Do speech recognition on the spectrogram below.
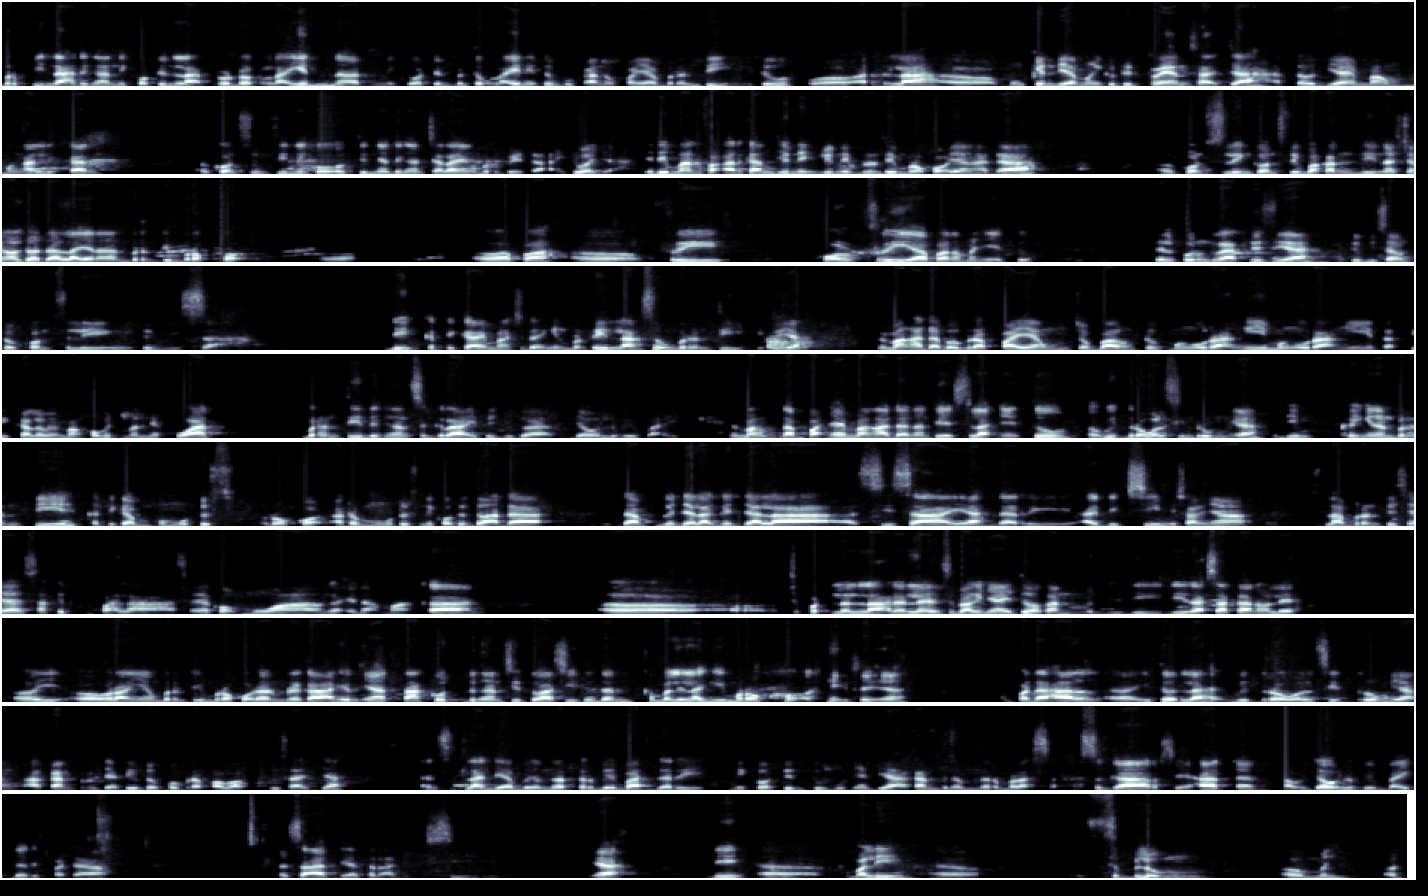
berpindah dengan nikotin produk lain nah nikotin bentuk lain itu bukan upaya berhenti itu uh, adalah uh, mungkin dia mengikuti tren saja atau dia memang mengalihkan konsumsi nikotinnya dengan cara yang berbeda. Itu aja. Jadi manfaatkan klinik-klinik berhenti merokok yang ada, eh, konseling-konseling bahkan di nasional itu ada layanan berhenti merokok. Uh, uh, apa uh, free call free apa namanya itu telepon gratis ya itu bisa untuk konseling itu bisa jadi ketika emang sudah ingin berhenti langsung berhenti gitu ya memang ada beberapa yang mencoba untuk mengurangi mengurangi tapi kalau memang komitmennya kuat berhenti dengan segera itu juga jauh lebih baik. Memang dampaknya memang ada nanti istilahnya itu uh, withdrawal syndrome ya. Jadi keinginan berhenti ketika memutus rokok atau memutus nikotin itu ada gejala-gejala sisa ya dari adiksi misalnya setelah berhenti saya sakit kepala, saya kok mual, nggak enak makan, uh, cepat lelah dan lain sebagainya itu akan dirasakan oleh orang yang berhenti merokok dan mereka akhirnya takut dengan situasi itu dan kembali lagi merokok gitu ya. Padahal uh, itu adalah withdrawal syndrome yang akan terjadi untuk beberapa waktu saja dan setelah dia benar-benar terbebas dari nikotin tubuhnya dia akan benar-benar merasa segar, sehat dan jauh lebih baik daripada saat dia teradiksi. Ya. Jadi kembali sebelum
